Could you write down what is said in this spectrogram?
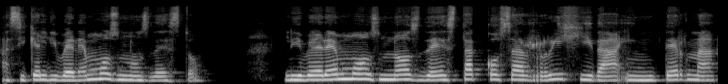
Así que liberémonos de esto, liberémonos de esta cosa rígida, interna,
